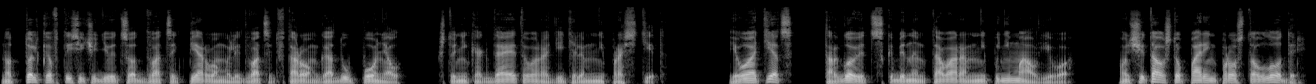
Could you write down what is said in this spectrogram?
но только в 1921 или 22 году понял, что никогда этого родителям не простит. Его отец, торговец с кабинным товаром, не понимал его. Он считал, что парень просто лодырь,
